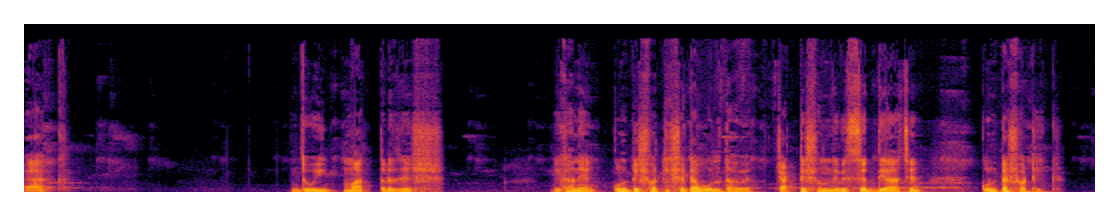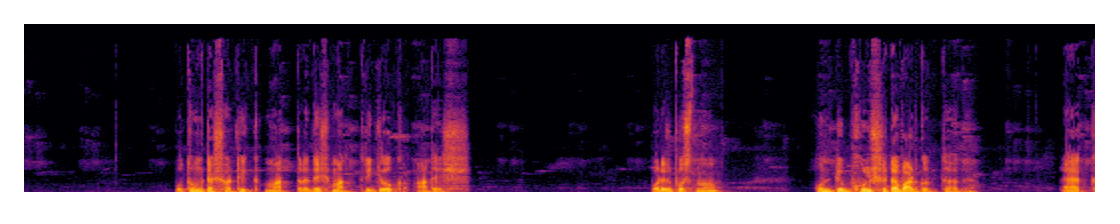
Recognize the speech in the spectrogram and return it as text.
এক, দুই, মাত্রাদেশ। এখানে কোনটি সঠিক সেটা বলতে হবে। চারটে সন্ধি বিচ্ছেদ দেওয়া আছে, কোনটা সঠিক? প্রথমটা সঠিক, মাত্রাদেশ, মাতৃযোগ, আদেশ। পরের প্রশ্ন, কোনটি ভুল সেটা বার করতে হবে? এক,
